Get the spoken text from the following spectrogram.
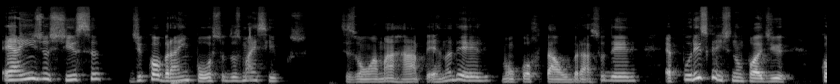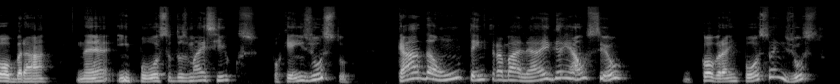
é a injustiça de cobrar imposto dos mais ricos. Vocês vão amarrar a perna dele, vão cortar o braço dele. É por isso que a gente não pode cobrar né, imposto dos mais ricos, porque é injusto. Cada um tem que trabalhar e ganhar o seu. Cobrar imposto é injusto.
